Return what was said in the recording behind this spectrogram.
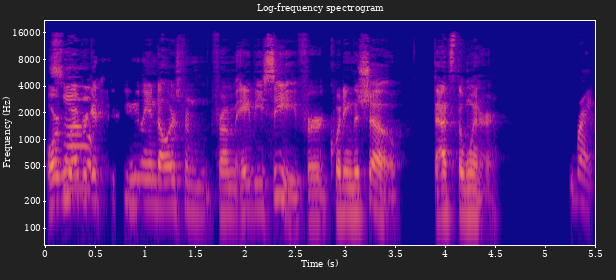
Or so, whoever gets fifty million dollars from from ABC for quitting the show. That's the winner. Right.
